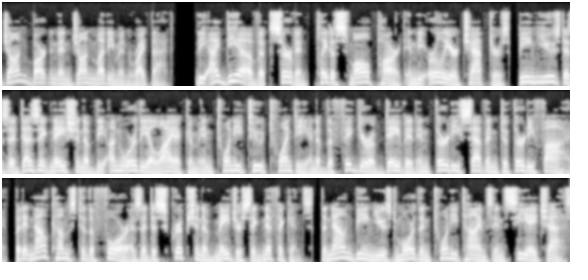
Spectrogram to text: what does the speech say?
John Barton and John Muddiman write that the idea of a servant played a small part in the earlier chapters, being used as a designation of the unworthy Eliakim in 22:20 and of the figure of David in 37-35, but it now comes to the fore as a description of major significance, the noun being used more than 20 times in Chs.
